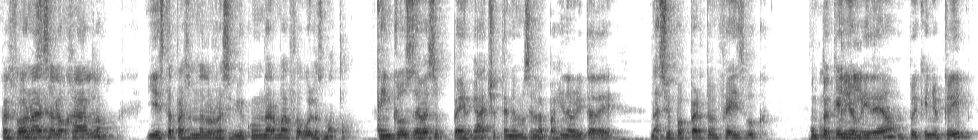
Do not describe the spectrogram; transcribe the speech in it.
Pues fueron a ¿Cómo se desalojarlo? Y esta persona lo recibió con un arma de fuego y los mató. E incluso se ve súper gacho. Tenemos en la página ahorita de Nació Paperto en Facebook un Un pequeño clip. video, un pequeño clip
